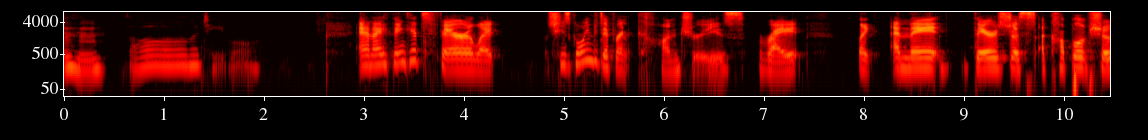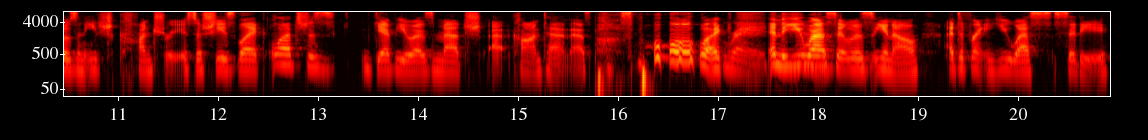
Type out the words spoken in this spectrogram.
Mm-hmm. It's all on the table." And I think it's fair. Like she's going to different countries, right? Like, and they there's just a couple of shows in each country, so she's like, let's just give you as much uh, content as possible. like Right. in the Yeah. U.S., it was you know a different U.S. city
